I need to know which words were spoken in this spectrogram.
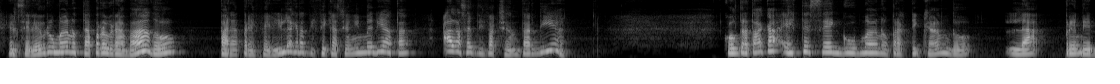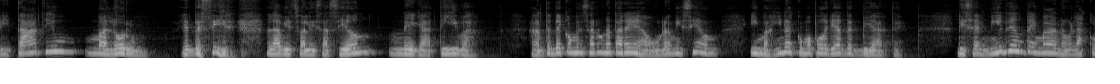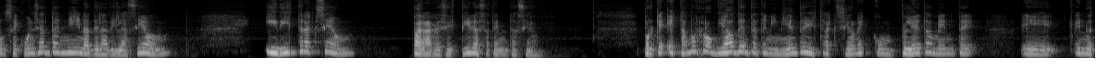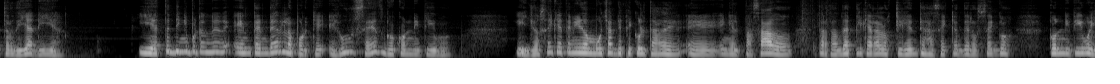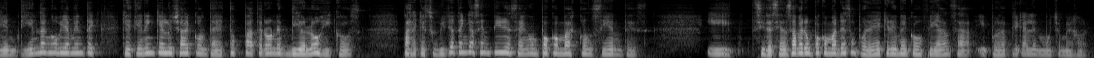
El cerebro humano está programado para preferir la gratificación inmediata a la satisfacción tardía. Contraataca este sesgo humano practicando la premeditation malorum, es decir, la visualización negativa. Antes de comenzar una tarea o una misión, imagina cómo podrías desviarte. Discernir de antemano las consecuencias dañinas de la dilación y distracción para resistir a esa tentación. Porque estamos rodeados de entretenimiento y distracciones completamente eh, en nuestro día a día. Y esto es bien importante entenderlo porque es un sesgo cognitivo. Y yo sé que he tenido muchas dificultades eh, en el pasado tratando de explicar a los clientes acerca de los sesgos cognitivos y entiendan obviamente que tienen que luchar contra estos patrones biológicos para que su vida tenga sentido y sean un poco más conscientes. Y si desean saber un poco más de eso, pueden escribirme en confianza y puedo explicarles mucho mejor.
